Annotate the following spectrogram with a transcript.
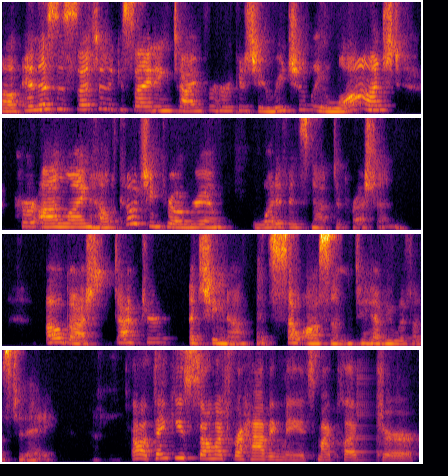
Um, and this is such an exciting time for her because she recently launched her online health coaching program, What If It's Not Depression? Oh gosh, Dr. Achina, it's so awesome to have you with us today. Oh, thank you so much for having me. It's my pleasure.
